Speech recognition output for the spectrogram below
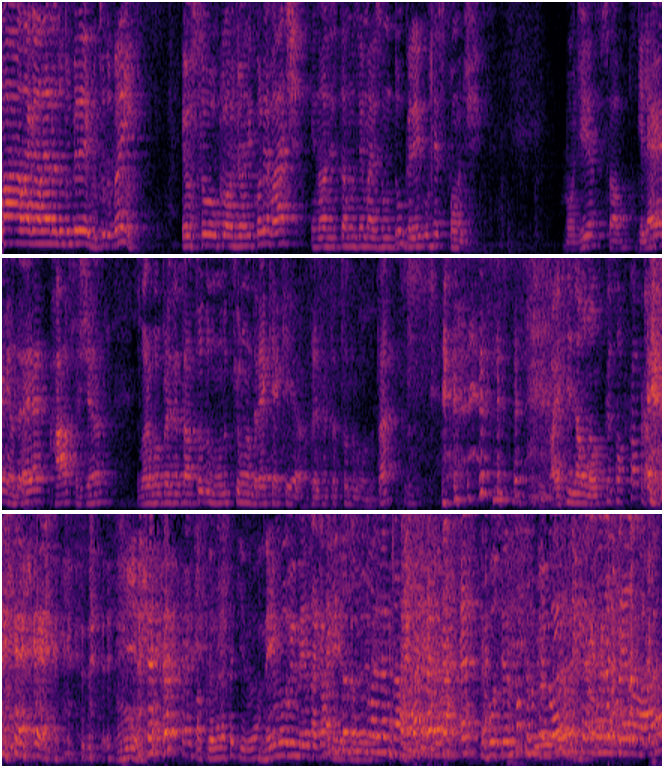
Fala galera do Do Grego, tudo bem? Eu sou o Claudione Colevati e nós estamos em mais um Do Grego Responde. Bom dia, pessoal. Guilherme, André, Rafa, Jean. Agora eu vou apresentar todo mundo porque o André quer que apresenta todo mundo, tá? Não faz sinal não, porque o pessoal fica bravo. A câmera é essa aqui, viu? Nem movimenta a É cabeça. que todo mundo né? olha pra lá, né? Você não tá sendo Eu pegou, sou. tem que olhar pra lá.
